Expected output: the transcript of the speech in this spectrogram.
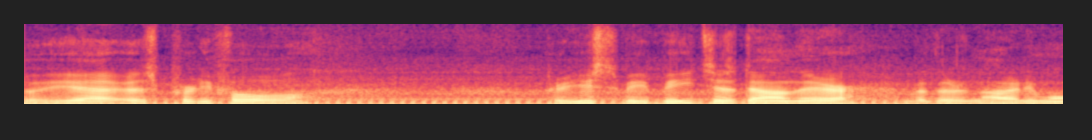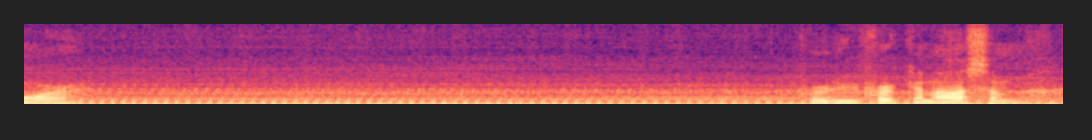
So yeah, it's pretty full. There used to be beaches down there, but there's not anymore. Pretty freaking awesome.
